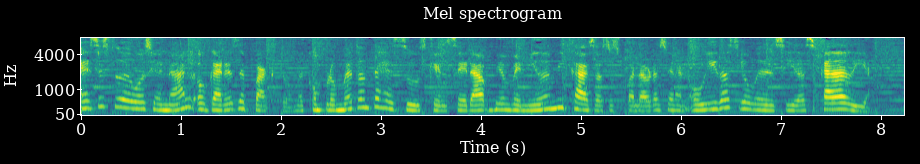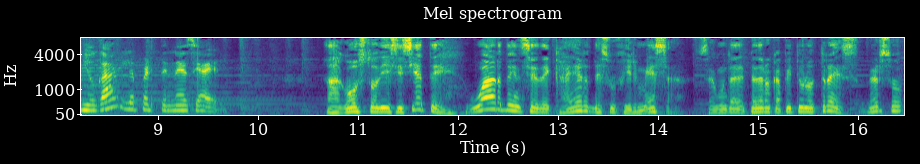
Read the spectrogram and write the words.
Este es tu devocional Hogares de Pacto. Me comprometo ante Jesús que Él será bienvenido en mi casa, sus palabras serán oídas y obedecidas cada día. Mi hogar le pertenece a Él. Agosto 17. Guárdense de caer de su firmeza. Segunda de Pedro capítulo 3, verso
